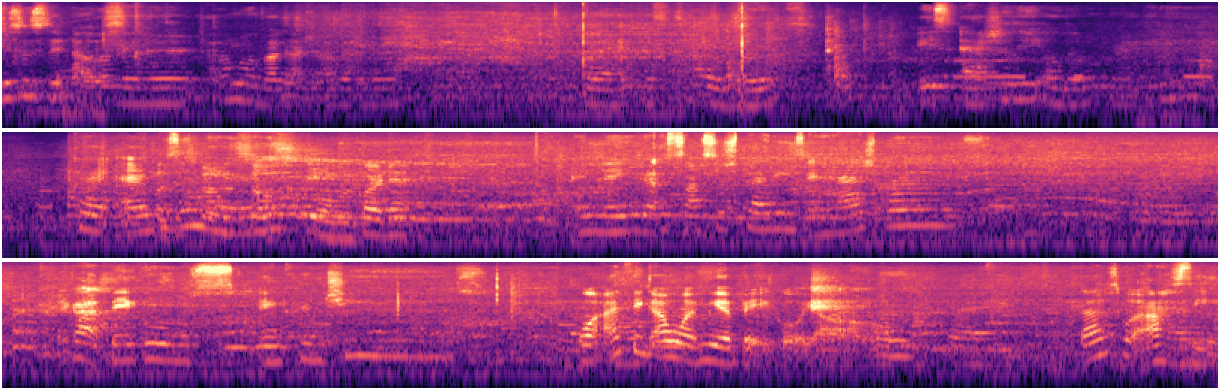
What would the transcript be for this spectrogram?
This is the elevator. I don't know if I got the elevator, but this is how it looks. It's actually a little raggedy. Okay, eggs in here. For that. And then you got sausage patties and hash browns. I got bagels and cream cheese. Well, I think I want me a bagel, y'all. That's what I see.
